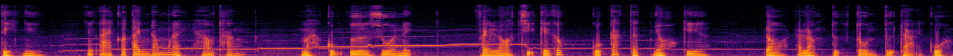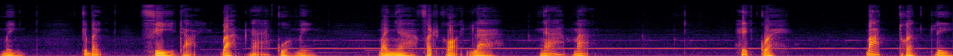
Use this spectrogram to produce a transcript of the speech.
Tỉ như, những ai có tanh nóng nảy háo thắng Mà cũng ưa rua nịnh, Phải lo trị cái gốc của các tật nhỏ kia đó là lòng tự tôn tự đại của mình, Cái bệnh phì đại bản ngã của mình Mà nhà Phật gọi là ngã mạn Hết quẻ, Bát thuần ly.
